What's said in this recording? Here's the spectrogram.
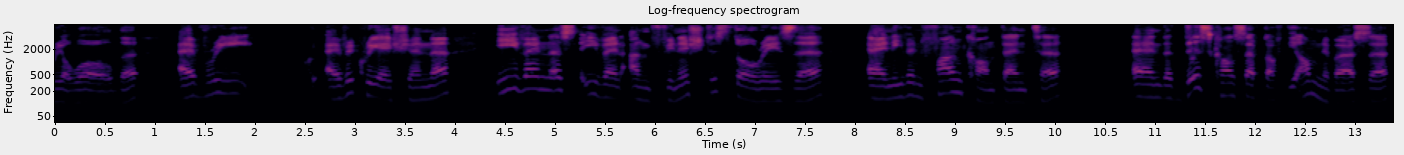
real world, uh, every every creation. even even unfinished stories and even fun content. And this concept of the omniverse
